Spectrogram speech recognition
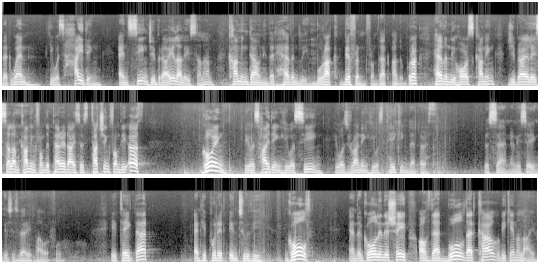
That when he was hiding and seeing alayhi salam coming down in that heavenly burak, different from that other burak, heavenly horse coming, alayhi salam coming from the paradises, touching from the earth, going. He was hiding, he was seeing, he was running, he was taking that earth, the sand, and he's saying, This is very powerful. He take that and he put it into the gold, and the gold in the shape of that bull, that cow, became alive.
